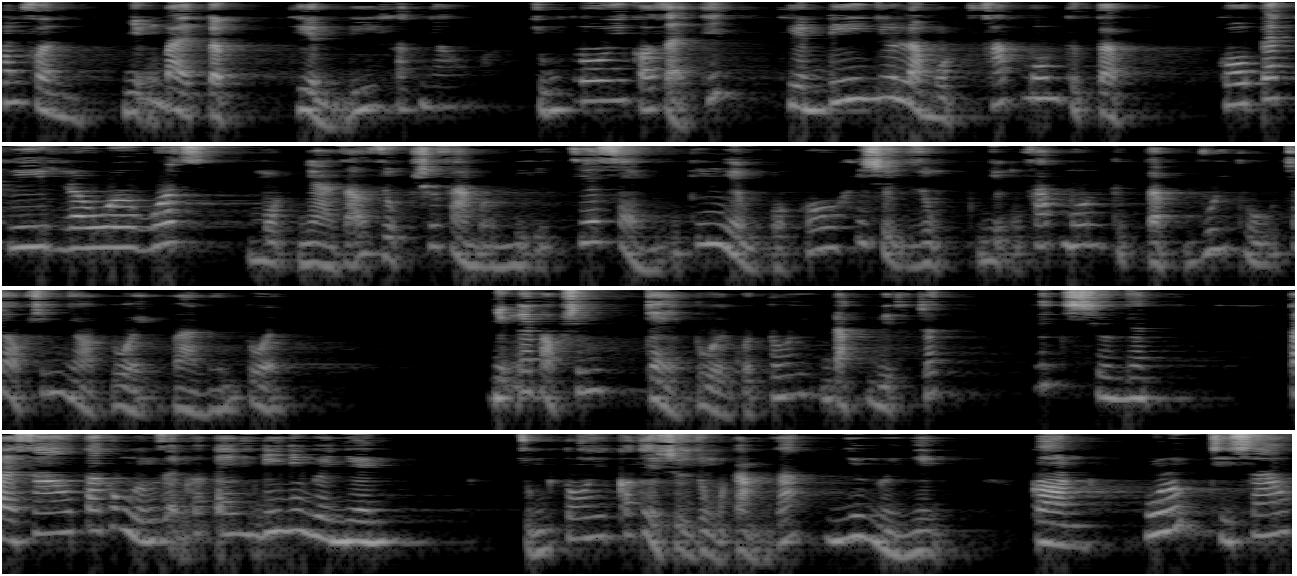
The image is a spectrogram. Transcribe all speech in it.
Trong phần những bài tập thiền đi khác nhau, chúng tôi có giải thích thiền đi như là một pháp môn thực tập. Cô Peggy Rower Woods, một nhà giáo dục sư phạm ở Mỹ, chia sẻ những kinh nghiệm của cô khi sử dụng những pháp môn thực tập vui thú cho học sinh nhỏ tuổi và lớn tuổi. Những em học sinh trẻ tuổi của tôi đặc biệt rất thích siêu nhân. Tại sao ta không hướng dẫn các em đi như người nhện? Chúng tôi có thể sử dụng cảm giác như người nhện. Còn Huluk thì sao?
